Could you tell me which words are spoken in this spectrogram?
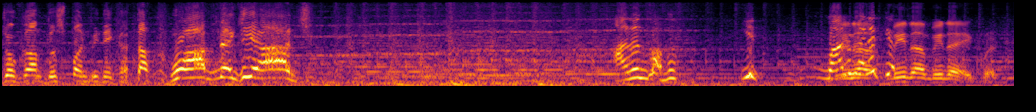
जो काम दुश्मन भी नहीं करता वो आपने किया आज। आनंद बाबू ये मालूम बीना है ना कि- बीना बीना एक मिनट।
